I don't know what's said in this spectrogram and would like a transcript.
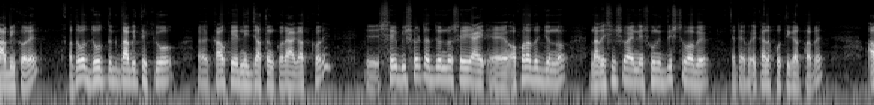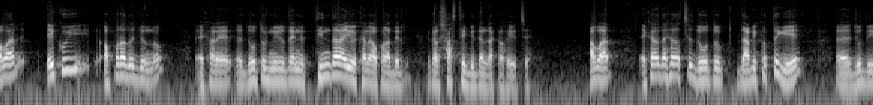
দাবি করে, অথবা যৌতুক দাবিতে কেউ কাউকে নির্যাতন করে, আঘাত করে সেই বিষয়টার জন্য, সেই অপরাধের জন্য নারী শিশু আইনে সুনির্দিষ্টভাবে এটা এখানে প্রতিকার পাবে। আবার একই অপরাধের জন্য এখানে যৌতুক নিরোধ আইনের তিন দ্বারাইও এখানে অপরাধের এখানে শাস্তির বিধান রাখা হয়েছে। আবার এখানে দেখা যাচ্ছে যৌতুক দাবি করতে গিয়ে যদি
